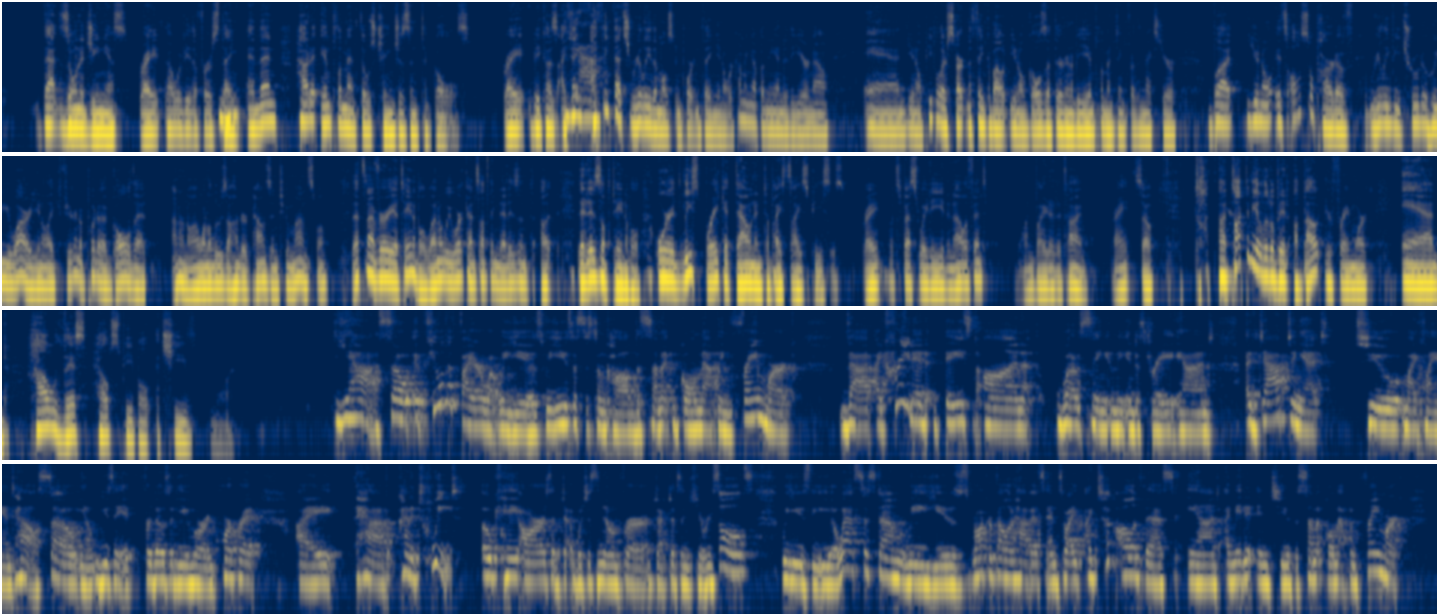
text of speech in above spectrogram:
that zone of genius, right? That would be the 1st thing, mm-hmm. and then how to implement those changes into goals, right? Because I think yeah. I think that's really the most important thing. You know, we're coming up on the end of the year now and you know people are starting to think about you know goals that they're going to be implementing for the next year but you know, it's also part of really be true to who you are. You know, like if you're going to put a goal that I don't know, I want to lose 100 pounds in two months. Well, that's not very attainable. Why don't we work on something that isn't uh, that is obtainable, or at least break it down into bite-sized pieces? Right? What's the best way to eat an elephant? One bite at a time. Right? So, talk, uh, talk to me a little bit about your framework and how this helps people achieve more. Yeah. So at Fuel to Fire, what we use, we use a system called the Summit Goal Mapping Framework that I created based on what I was seeing in the industry and adapting it to my clientele. So, you know, using it for those of you who are in corporate, I have kind of tweaked OKRs, which is known for objectives and key results. We use the EOS system, we use Rockefeller habits. And so I, I took all of this and I made it into the Summit Goal Mapping Framework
